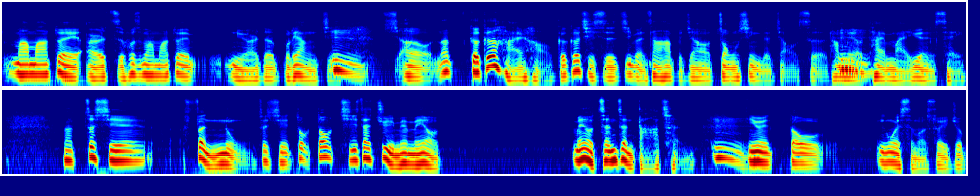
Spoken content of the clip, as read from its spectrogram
妈妈对儿子或是妈妈对女儿的不谅解，嗯，呃，那哥哥还好，哥哥其实基本上他比较中性的角色，他没有太埋怨谁。那这些愤怒，这些都都，其实，在剧里面没有没有真正达成，嗯，因为都因为什么，所以就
